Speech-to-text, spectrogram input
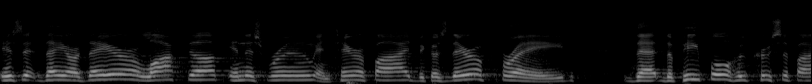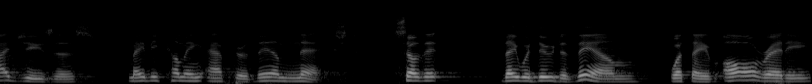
is that they are there locked up in this room and terrified because they're afraid that the people who crucified Jesus may be coming after them next, so that they would do to them what they've already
